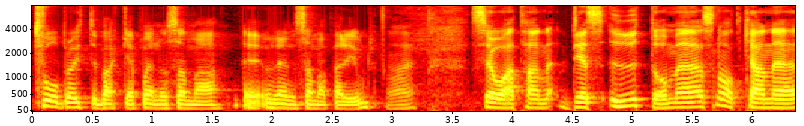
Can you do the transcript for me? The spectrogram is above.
två bra ytterbackar på en och samma, under en och samma period. Nej. Så att han dessutom eh, snart kan eh,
